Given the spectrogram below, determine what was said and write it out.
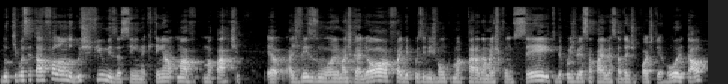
do que você tava falando, dos filmes, assim, né? Que tem uma, uma parte é, às vezes um ano é mais galhofa, e depois eles vão para uma parada mais conceito, depois vem essa palhaçada de pós-terror e tal.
